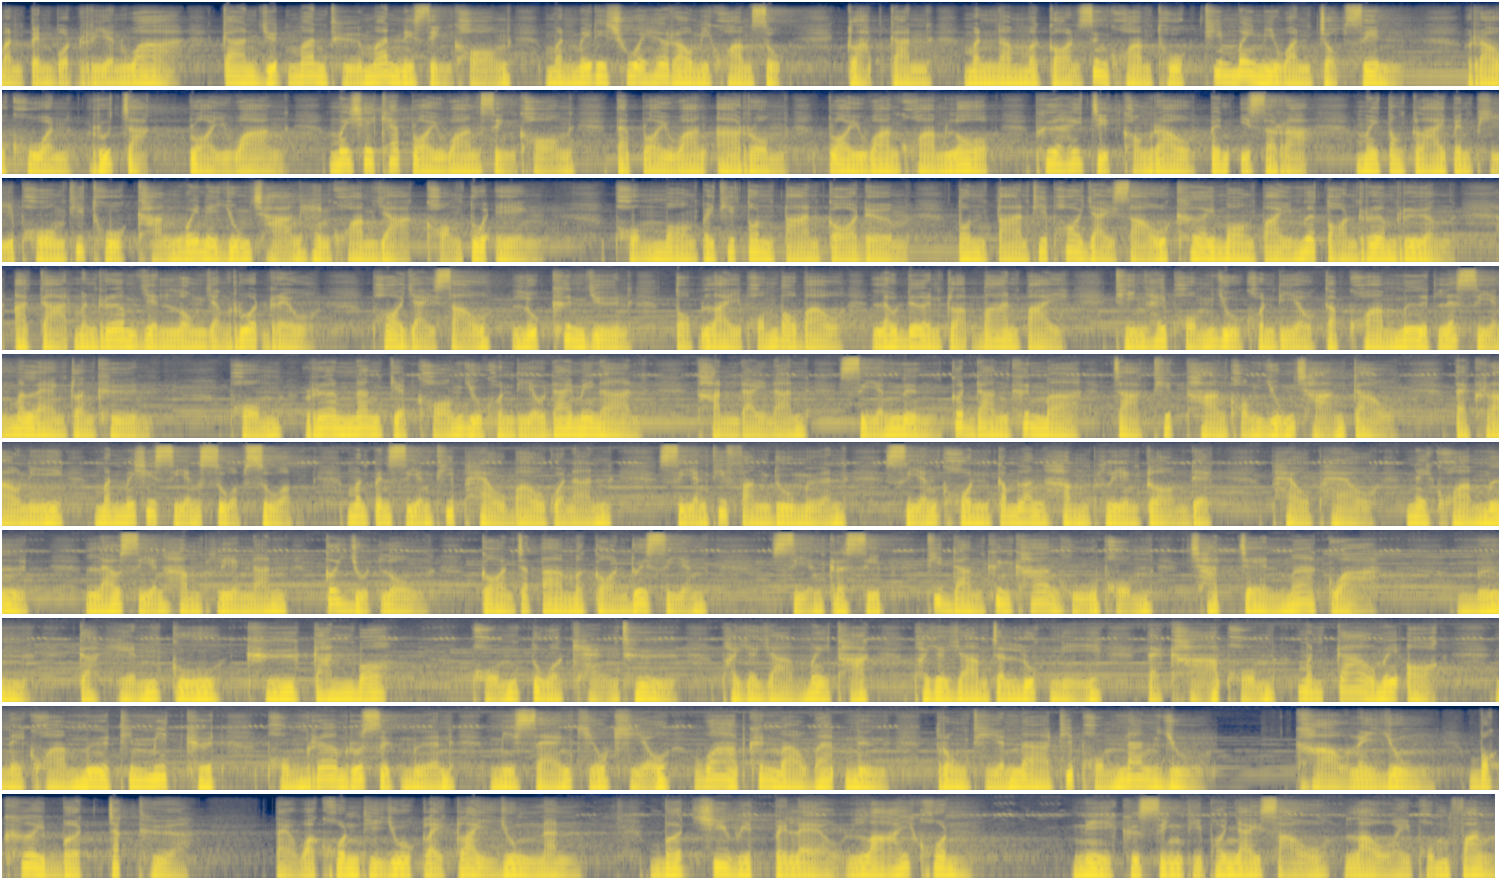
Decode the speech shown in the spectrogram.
มันเป็นบทเรียนว่า การยึดมั่นถือมั่นในสิ่งของ มันไม่ได้ช่วยให้เรามีความสุข กลับกันมันนำมาก่อนซึ่งความทุกข์ที่ไม่มีวันจบสิ้น เราควรรู้จักปล่อยวาง ไม่ใช่แค่ปล่อยวางสิ่งของ แต่ปล่อยวางอารมณ์ ปล่อยวางความโลภเพื่อให้จิตของเราเป็นอิสระ ไม่ต้องกลายเป็นผีโพงที่ถูกขังไว้ในยุ้งฉางแห่งความอยากของตัวเอง ผมมองไปที่ต้นตาลกอเดิม ต้นตาลที่พ่อใหญ่เสาเคยมองไปเมื่อตอนเริ่มเรื่อง อากาศมันเริ่มเย็นลงอย่างรวดเร็ว พ่อใหญ่เสาลุกขึ้นยืน ตบไหล่ผมเบาๆ แล้วเดินกลับบ้านไป ทิ้งให้ผมอยู่คนเดียวกับความมืดและเสียงแมลงกลางคืน ผมเริ่มนั่งเก็บของอยู่คนเดียวได้ไม่นาน ทันใดนั้น เสียงหนึ่งก็ดังขึ้นมาจากทิศทางของหยุมฉางเก่า แต่คราวนี้มันไม่ใช่เสียงสวบสวบๆมันเป็นเสียงที่แผ่วเบากว่านั้น เสียงที่ฟังดูเหมือน เสียงคนกำลังฮัมเพลงกล่อมเด็ก แผ่วๆในความมืด แล้วเสียงฮัมเพลงนั้นก็หยุดลง ก่อนจะตามมาก่อนด้วยเสียง เสียงกระซิบที่ดังขึ้นข้างหูผม ชัดเจนมากกว่า มึงก็เห็นกูคือกันบอผมตัวแข็งทื่อ พยายามไม่ทัก พยายามจะลุกหนี แต่ขาผมมันก้าวไม่ออก ในความมืดที่มิดคืดผมเริ่มรู้สึกเหมือน มีแสงเขียวๆวาบขึ้นมาแวบหนึ่ง ตรงเถียนนาที่ผมนั่งอยู่ ข่าวในยุ่งบ่เคยเบิดจักเถื่อ แต่ว่าคนที่อยู่ใกล้ๆยุ่งนั้น เบิดชีวิตไปแล้วหลายคน นี่คือสิ่งที่พ่อใหญ่เสาเล่าให้ผมฟัง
